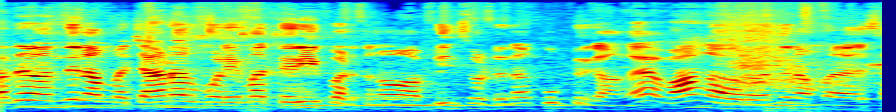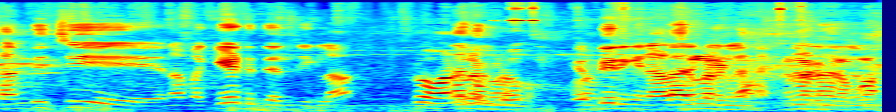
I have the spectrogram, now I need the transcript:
அதை வந்து நம்ம சேனல் மூலயமா தெரியப்படுத்தணும் அப்படின்னு சொல்லிட்டு தான் கூப்பிட்டுருக்காங்க. வாங்க அவர் வந்து நம்ம சந்திச்சு நம்ம கேட்டு தெரிஞ்சுக்கலாம். ப்ரோ வணக்கம் ப்ரோ எப்படி இருக்கீங்க? நல்லா இருக்கீங்களா? நல்லா இருக்கேன்ப்பா.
